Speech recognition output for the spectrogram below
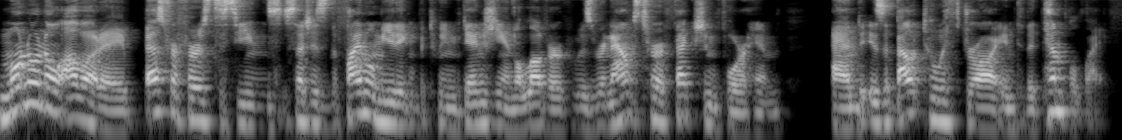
Mono no aware best refers to scenes such as the final meeting between Genji and a lover who has renounced her affection for him and is about to withdraw into the temple life.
